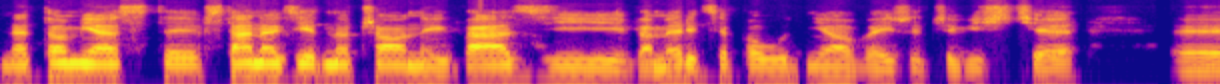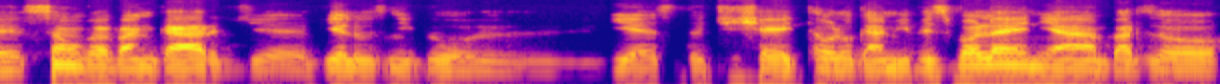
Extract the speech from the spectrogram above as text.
Natomiast w Stanach Zjednoczonych, w Azji, w Ameryce Południowej rzeczywiście są w awangardzie. Wielu z nich było, jest do dzisiaj teologami wyzwolenia, bardzo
